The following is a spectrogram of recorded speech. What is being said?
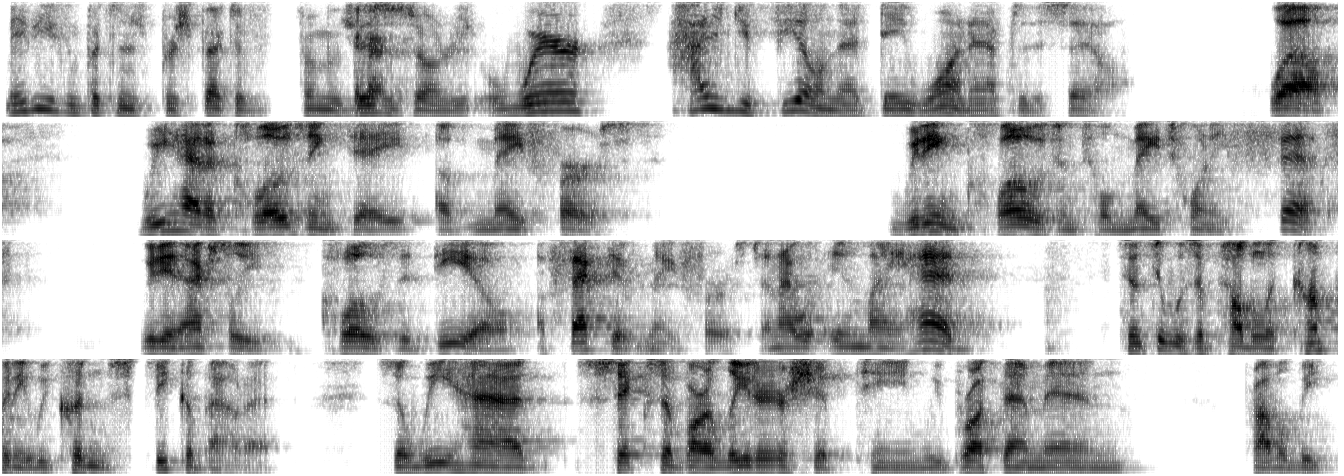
maybe you can put some perspective from a sure. business owner. Where how did you feel on that day one after the sale? Well, we had a closing date of May first. We didn't close until May twenty fifth. We didn't actually close the deal effective May first. And I in my head, since it was a public company, we couldn't speak about it. So we had six of our leadership team. We brought them in probably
